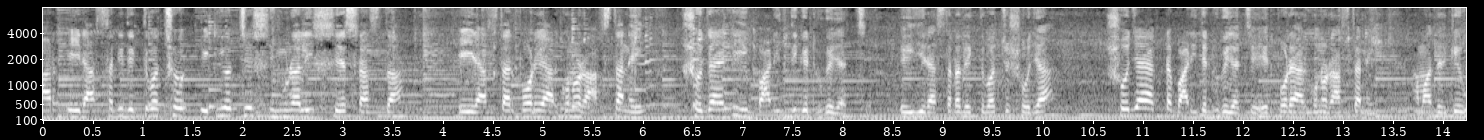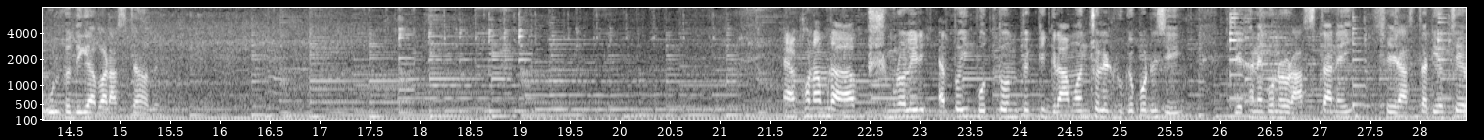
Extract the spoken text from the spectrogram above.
আর এই রাস্তাটি দেখতে পাচ্ছ, এটি হচ্ছে শিমুরালির শেষ রাস্তা। এই রাস্তার পরে আর কোনো রাস্তা নেই, সোজা এটি বাড়ির দিকে ঢুকে যাচ্ছে। এই যে রাস্তাটা দেখতে পাচ্ছ, সোজা। সোজা একটা বাড়িতে ঢুকে যাচ্ছে, এরপরে আর কোনো রাস্তা নেই। আমাদেরকে উল্টো দিকে আবার আসতে হবে। এখন আমরা শিমরলির এতই প্রত্যন্ত একটি গ্রাম অঞ্চলে ঢুকে পড়েছি যেখানে কোনো রাস্তা নেই সেই রাস্তাটি হচ্ছে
